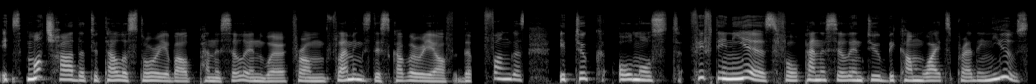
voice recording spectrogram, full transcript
It's much harder to tell a story about penicillin, where from Fleming's discovery of the fungus, it took almost 15 years for penicillin to become widespread in use.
